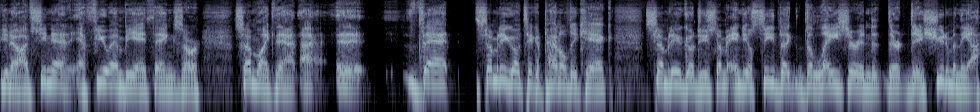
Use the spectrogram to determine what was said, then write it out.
you know, I've seen it at a few NBA things or something like that. Uh, uh, that somebody go take a penalty kick, somebody go do something, and you'll see the the laser and the, they're- they shoot him in the eye.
